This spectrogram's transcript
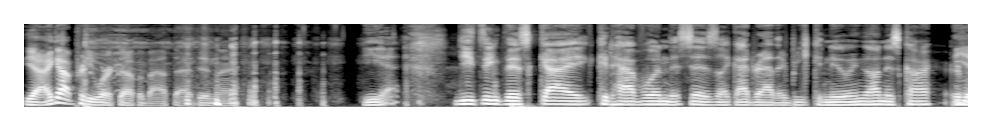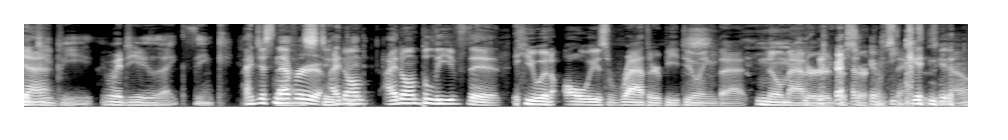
Yeah. I got pretty worked up about that, didn't I? Yeah. Do you think this guy could have one that says like I'd rather be canoeing on his car? Or Yeah. would you be would you like think I just That never. was I don't. I don't believe that he would always rather be doing that, no matter the circumstances. You know.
